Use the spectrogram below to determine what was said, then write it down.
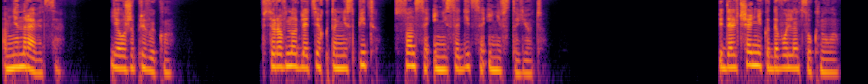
А мне нравится. Я уже привыкла. Все равно для тех, кто не спит, солнце и не садится, и не встает. Педаль чайника довольно цокнула.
